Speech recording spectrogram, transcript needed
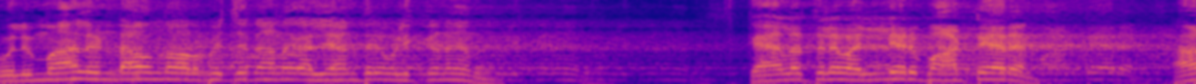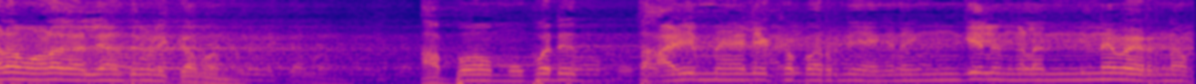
കുലിമാല ഉണ്ടാവും ഉറപ്പിച്ചിട്ടാണ് കല്യാണത്തിന് വിളിക്കണേന്ന്. കേരളത്തിലെ വലിയൊരു പാട്ടുകാരൻ. ആളെ മോളെ കല്യാണത്തിന് വിളിക്കാൻ വന്നു. അപ്പോ മൂപ്പര് താഴ്മേലെയൊക്കെ മേലെയൊക്കെ പറഞ്ഞ് എങ്ങനെങ്കിലും നിങ്ങൾ തന്നെ വരണം.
